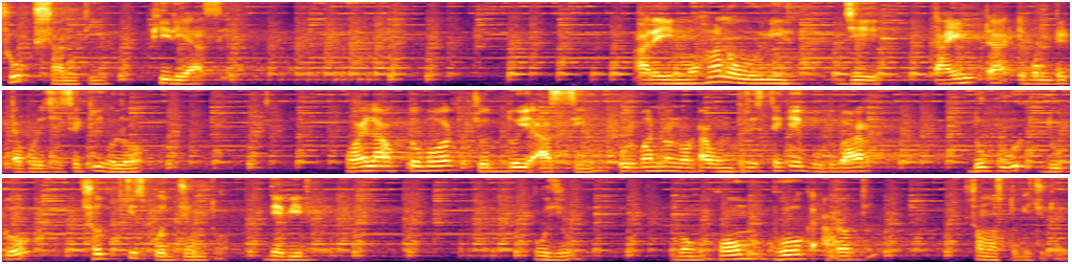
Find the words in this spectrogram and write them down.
সুখ শান্তি ফিরে আসে। আর এই মহানবমীর যে টাইমটা এবং ডেটটা পড়েছে সেটি হলো পয়লা অক্টোবর চোদ্দোই আশ্বিন, পূর্বাহ্ন নটা উনত্রিশ থেকে বুধবার দুপুর দুটো ছত্রিশ পর্যন্ত দেবীর পুজো এবং হোম, ভোগ, আরতি সমস্ত কিছুটাই।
